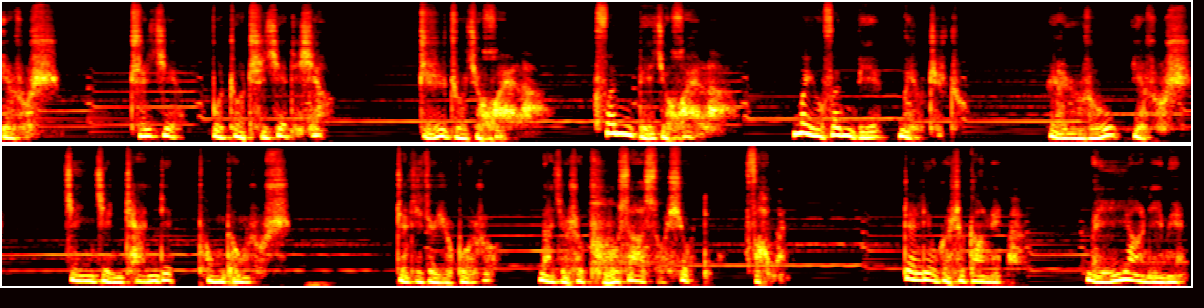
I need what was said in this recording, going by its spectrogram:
也如是，持戒不着持戒的相，执着就坏了，分别就坏了，没有分别，没有执着。忍辱也如是，精进禅定，通通如是。这里头有般若，那就是菩萨所修的法门。这六个是纲领啊，每一样里面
